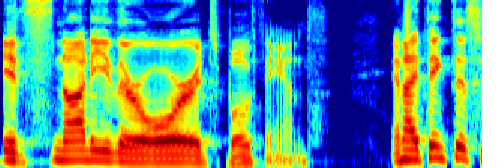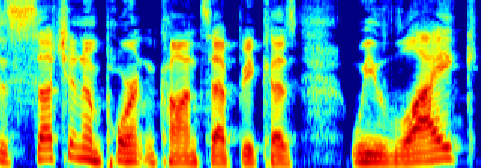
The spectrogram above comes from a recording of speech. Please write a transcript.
It's not either or, it's both and. And I think this is such an important concept because we like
